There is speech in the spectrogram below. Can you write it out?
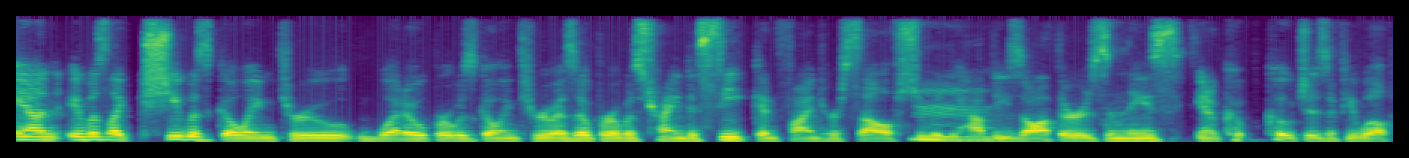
and it was like she was going through what Oprah was going through as Oprah was trying to seek and find herself. She mm. would have mm. these authors and these, you know, co- coaches, if you will,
